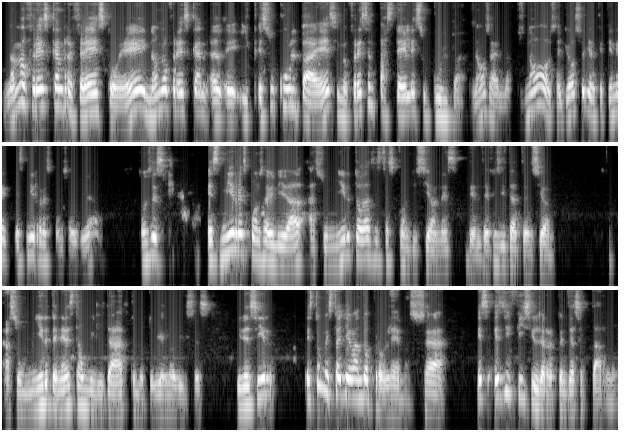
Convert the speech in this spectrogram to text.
no me ofrezcan refresco, ¿eh? No me ofrezcan, eh, eh, y es su culpa, ¿eh? Si me ofrecen pastel es su culpa, ¿no? O sea, no, pues no, o sea, yo soy el que tiene, es mi responsabilidad. Entonces, es mi responsabilidad asumir todas estas condiciones del déficit de atención, asumir, tener esta humildad, como tú bien lo dices, y decir, esto me está llevando a problemas. O sea, es, difícil de repente aceptarlo,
